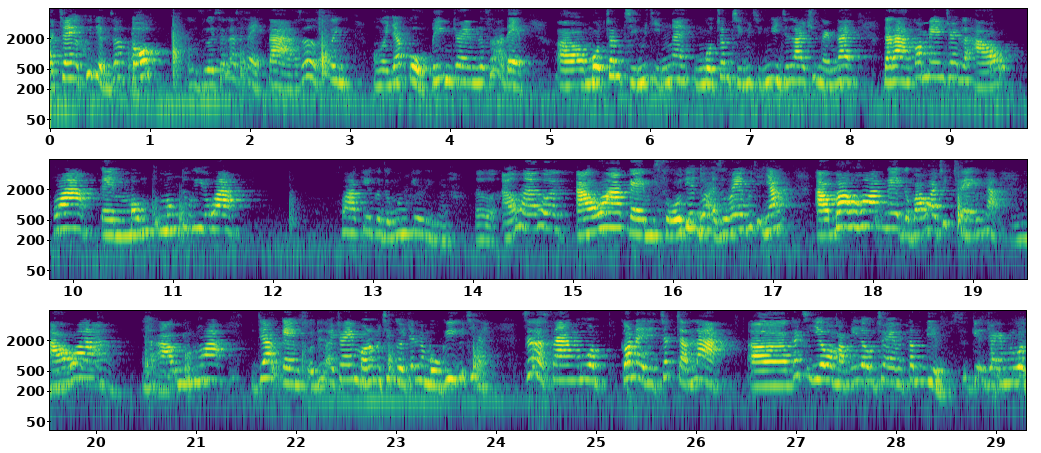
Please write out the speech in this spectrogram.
uh, che khuyết điểm rất là tốt. Ở dưới sẽ là xẻ tà rất là xinh. Mọi người nhá cổ tim cho em nó rất là đẹp. Uh, 199 ngày 199 nghìn trên livestream ngày hôm nay. Đặt hàng comment cho em là áo hoa kèm mông mông tư ghi hoa hoa kia có giống con kia gì nhỉ? Ờ, Áo hoa thôi. Áo hoa kèm số điện thoại giúp em các chị nhá. Áo bao hoa nghe cả bao hoa trích chóe nhá áo hoa. áo nhún chưa kèm số điện thoại cho em màu đâu mà trên người cho em là màu ghi cái chị này. Rất là sang luôn. Con này thì chắc chắn là À, các chị yêu mà mặc đi đâu cho em tâm điểm sự kiện cho em luôn.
